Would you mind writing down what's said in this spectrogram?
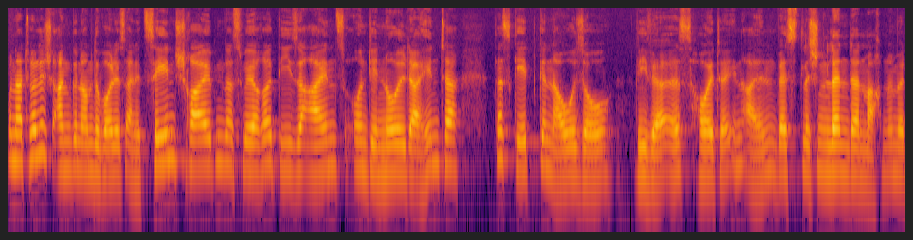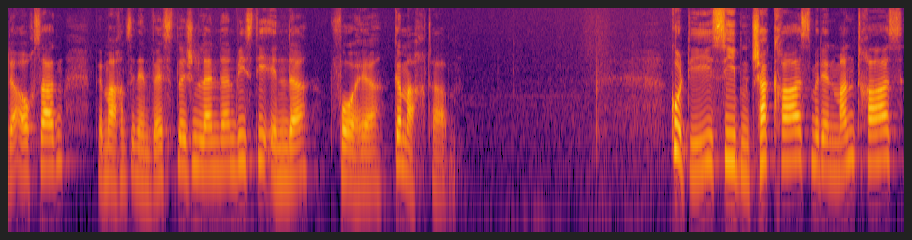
Und natürlich, angenommen, du wolltest eine 10 schreiben, das wäre diese 1 und die 0 dahinter. Das geht genauso, wie wir es heute in allen westlichen Ländern machen. Man würde auch sagen, wir machen es in den westlichen Ländern, wie es die Inder vorher gemacht haben. Gut, die sieben Chakras mit den Mantras,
